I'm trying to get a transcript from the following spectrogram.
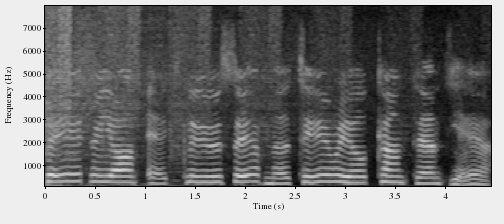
Patreon exclusive material content, yeah.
